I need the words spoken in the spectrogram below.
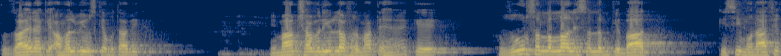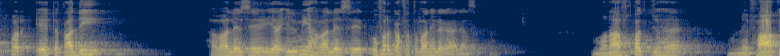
تو ظاہر ہے کہ عمل بھی اس کے مطابق ہے۔ امام شاہ ولی اللہ فرماتے ہیں کہ حضور صلی اللہ علیہ وسلم کے بعد کسی منافق پر اعتقادی حوالے سے یا علمی حوالے سے کفر کا فتویٰ نہیں لگایا جا سکتا۔ منافقت جو ہے، نفاق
